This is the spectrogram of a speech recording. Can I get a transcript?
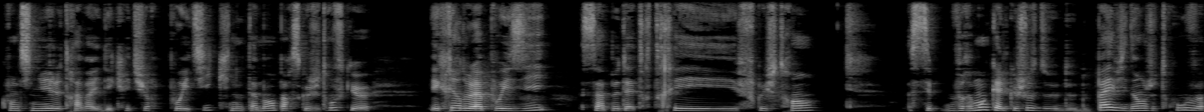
continuer le travail d'écriture poétique, notamment parce que je trouve que écrire de la poésie, ça peut être très frustrant. C'est vraiment quelque chose de, pas évident, je trouve.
